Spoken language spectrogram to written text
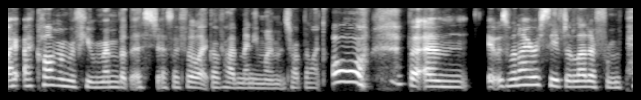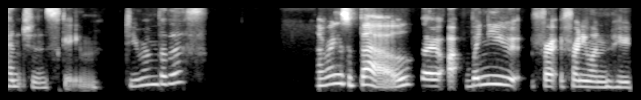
I, I can't remember if you remember this, Jess. I feel like I've had many moments where I've been like, oh, but um, it was when I received a letter from a pension scheme. Do you remember this? That rings a bell. So uh, when you for for anyone who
